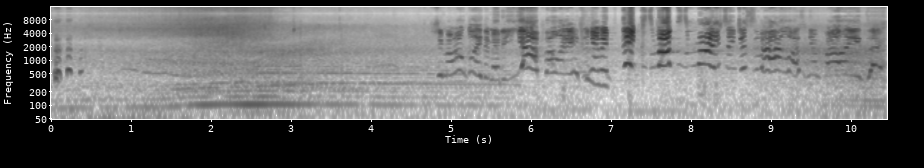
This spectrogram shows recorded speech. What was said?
Šim onkulītam ir jāpalīdz! Viņam ir tik smags maisiņš, es vēlos viņam palīdzēt!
